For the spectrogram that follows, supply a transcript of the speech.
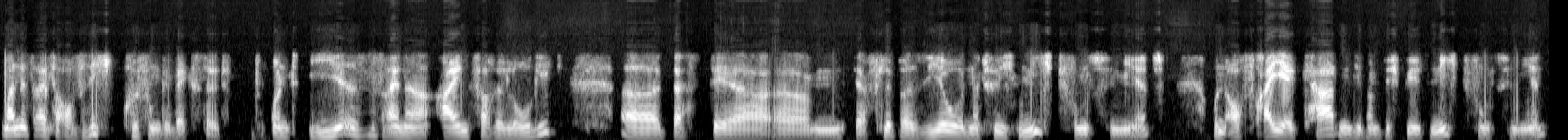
man ist einfach auf Sichtprüfung gewechselt. Und hier ist es eine einfache Logik, äh, dass der, ähm, der Flipper Zero natürlich nicht funktioniert und auch freie Karten, die man bespielt, nicht funktionieren,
